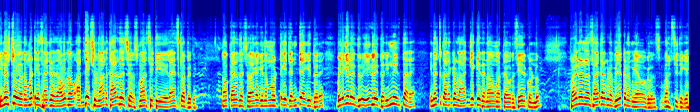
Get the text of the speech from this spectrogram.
ಇನ್ನಷ್ಟು ನಮ್ಮೊಟ್ಟಿಗೆ ಸಹಕಾರ ಅವರು ನಮ್ಮ ಅಧ್ಯಕ್ಷರು, ನಾನು ಕಾರ್ಯದರ್ಶಿಯವರು ಸ್ಮಾರ್ಟ್ ಸಿಟಿ ಲಯನ್ಸ್ ಕ್ಲಬ್ ಇದು. ನಾವು ಕಾರ್ಯದರ್ಶಿಯವರು ಹಾಗಾಗಿ ನಮ್ಮೊಟ್ಟಿಗೆ ಜಂಟಿಯಾಗಿದ್ದಾರೆ. ಬೆಳಿಗ್ಗೆ ಇದ್ದರು ಈಗಲೂ ಇದ್ದಾರೆ, ಇನ್ನೂ ಇರ್ತಾರೆ. ಇನ್ನಷ್ಟು ಕಾರ್ಯಕ್ರಮಗಳು ಆಗಲಿಕ್ಕಿದೆ. ನಾವು ಮತ್ತು ಅವರು ಸೇರಿಕೊಂಡು. ಪ್ರವೀಣನ ಸಹಕಾರ ಕೂಡ ಬೇಕು ನಮಗೆ ಯಾವಾಗಲೂ ಸ್ಮಾರ್ಟ್ ಸಿಟಿಗೆ.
